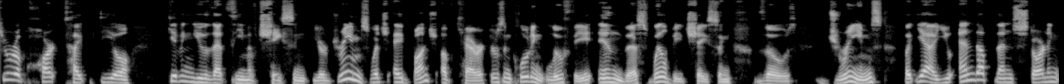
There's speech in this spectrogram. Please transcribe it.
pure of heart type deal, giving you that theme of chasing your dreams, which a bunch of characters, including Luffy in this, will be chasing those dreams. But yeah, you end up then starting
